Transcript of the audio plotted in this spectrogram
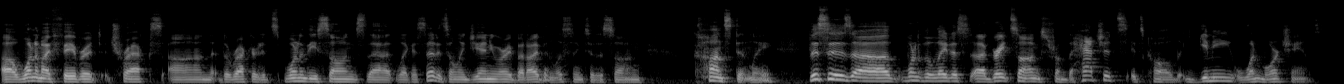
Uh, one of my favorite tracks on the record. It's one of these songs that, like I said, it's only January, but I've been listening to the song constantly. This is uh, one of the latest uh, great songs from the Hatchets. It's called Gimme One More Chance.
